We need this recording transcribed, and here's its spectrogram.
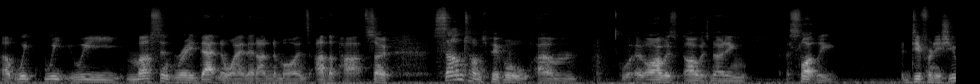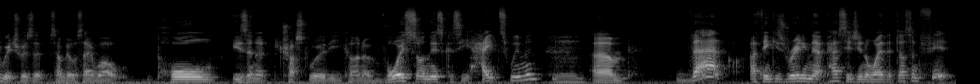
Uh, we, we we mustn't read that in a way that undermines other parts. So sometimes people, um, I was I was noting a slightly different issue, which was that some people say, well, Paul isn't a trustworthy kind of voice on this because he hates women. Um, that I think is reading that passage in a way that doesn't fit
